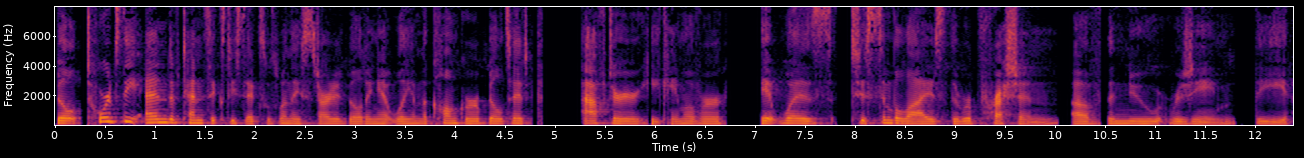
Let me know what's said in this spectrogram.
built towards the end of 1066 was when they started building it. William the Conqueror built it after he came over. It was to symbolize the repression of the new regime. The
